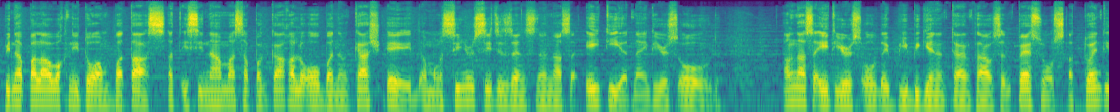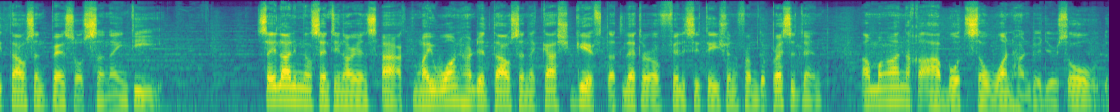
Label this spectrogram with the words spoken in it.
pinapalawak nito ang batas at isinama sa pagkakalooban ng cash aid ang mga senior citizens na nasa 80 at 90 years old. Ang nasa 80 years old ay bibigyan ng 10,000 pesos at 20,000 pesos sa 90. Sa ilalim ng Centenarians Act, may 100,000 na cash gift at letter of felicitation from the President ang mga nakaabot sa 100 years old.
